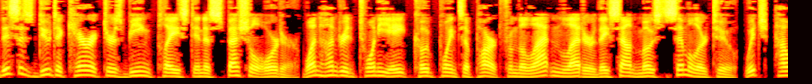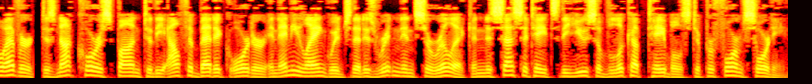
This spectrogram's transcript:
This is due to characters being placed in a special order 128 code points apart from the Latin letter they sound most similar to, which, however, does not correspond to the alphabetic order in any language that is written in Cyrillic and necessitates the use of lookup tables to perform sorting.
